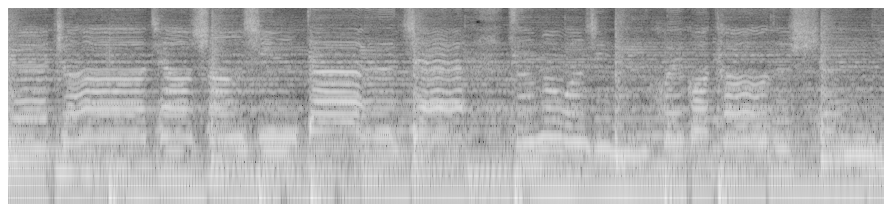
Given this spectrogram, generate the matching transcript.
越这条伤心的街怎么忘记你回过头的身影？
